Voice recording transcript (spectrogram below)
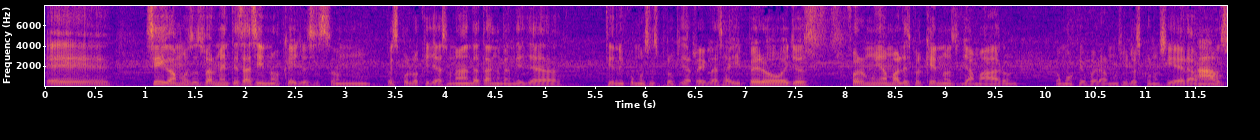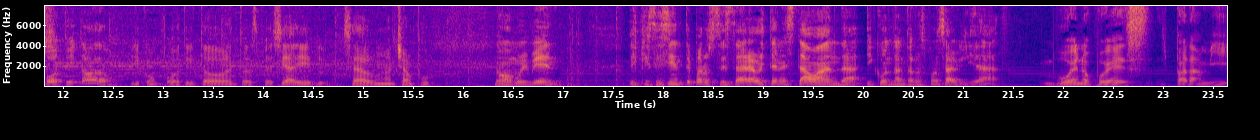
Eh, sí, digamos, usualmente es así, ¿no? Que ellos son, pues por lo que ya es una banda tan grande, ya tiene como sus propias reglas ahí, pero ellos fueron muy amables porque nos llamaron como que fuéramos y los Ah, conociéramos. foto y todo. y con foto y todo, entonces pues sí, ahí se da el champú. No, muy bien. ¿Y qué se siente para usted estar ahorita en esta banda y con tanta responsabilidad? Bueno, pues para mí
